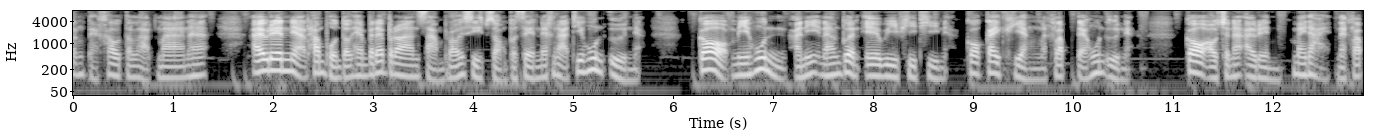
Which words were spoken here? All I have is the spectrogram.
ตั้งแต่เข้าตลาดมานะฮะ ไอเรนเนี่ยทำผลตอบแทนไปได้ประมาณ 342%ในขณะที่หุ้นอื่นเนี่ย ก็มีหุ้นอันนี้นะเพื่อน AVPT เนี่ยก็ใกล้เคียงนะครับ แต่หุ้นอื่นเนี่ยก็เอาชนะไอเรนไม่ได้นะครับ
